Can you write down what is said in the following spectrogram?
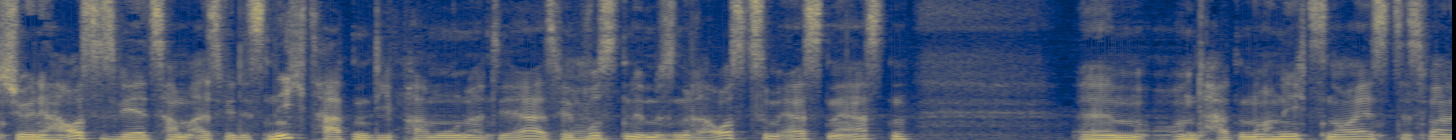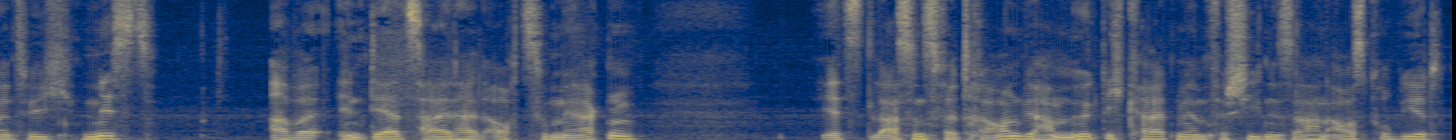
schöne Haus, das wir jetzt haben, als wir das nicht hatten, die paar Monate, ja, als wir ja. wussten, wir müssen raus zum 1.1. Ähm, und hatten noch nichts Neues, das war natürlich Mist. Aber in der Zeit halt auch zu merken, jetzt lass uns vertrauen, wir haben Möglichkeiten, wir haben verschiedene Sachen ausprobiert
